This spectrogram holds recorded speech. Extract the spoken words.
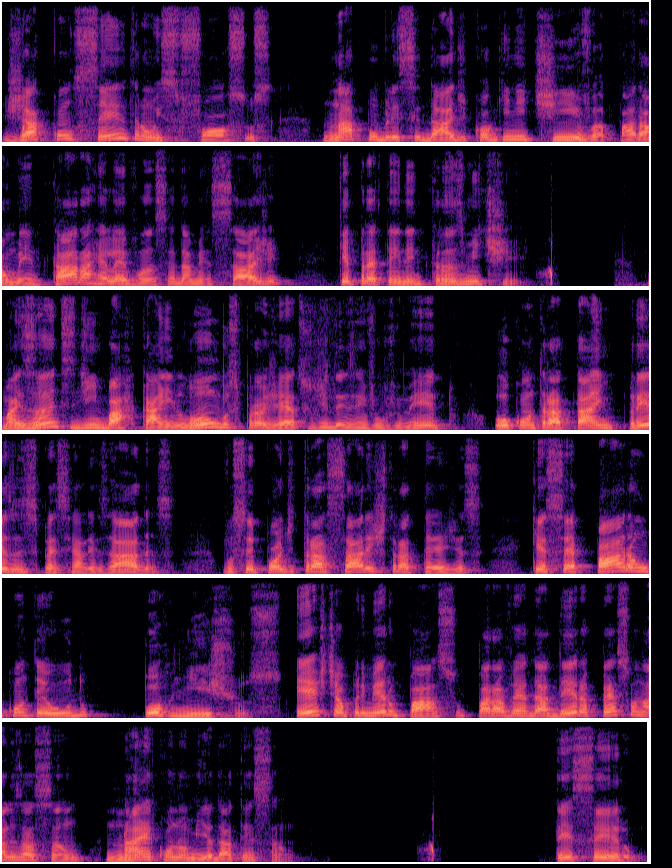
já concentram esforços na publicidade cognitiva para aumentar a relevância da mensagem que pretendem transmitir. Mas antes de embarcar em longos projetos de desenvolvimento ou contratar empresas especializadas, você pode traçar estratégias que separam o conteúdo por nichos. Este é o primeiro passo para a verdadeira personalização na economia da atenção. Terceiro,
